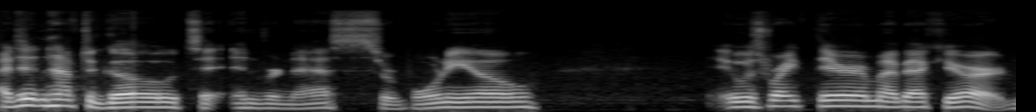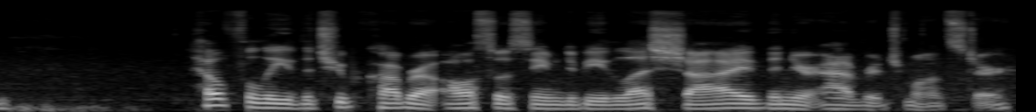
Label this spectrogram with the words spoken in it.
I didn't have to go to Inverness or Borneo. It was right there in my backyard. Helpfully, the chupacabra also seemed to be less shy than your average monster.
